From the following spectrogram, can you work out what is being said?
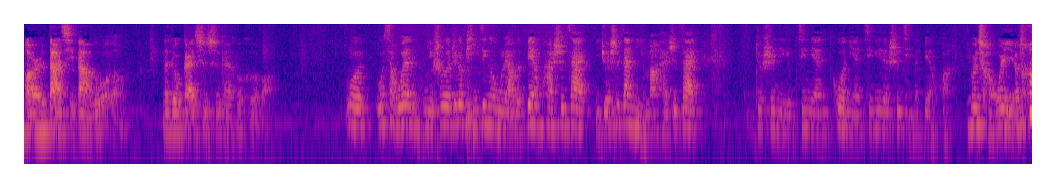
而大起大落了，那就该吃吃该喝喝吧。我我想问你说的这个平静跟无聊的变化是在你觉得是在你吗？还是在就是你今年过年经历的事情的变化？因为肠胃炎嘛，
